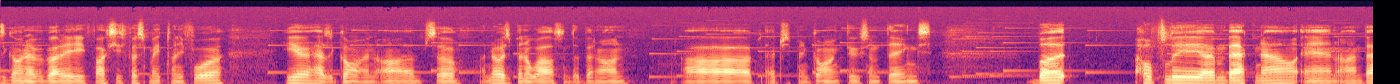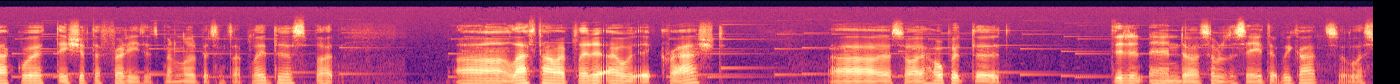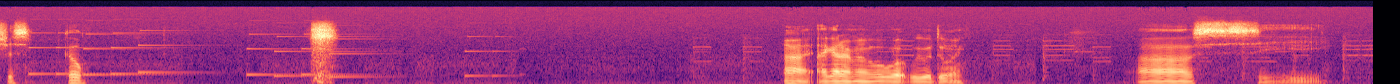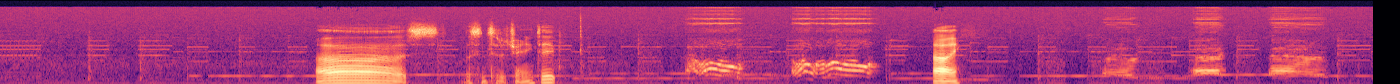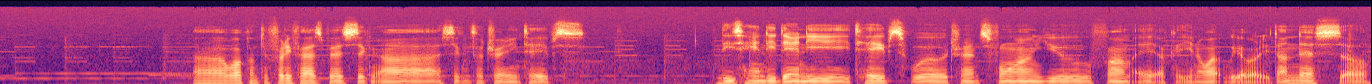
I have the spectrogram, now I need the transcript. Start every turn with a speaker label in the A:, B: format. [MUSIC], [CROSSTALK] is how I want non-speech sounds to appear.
A: How's it going, everybody? Foxy's Firstmate 24 here. How's it going? Um, so I know it's been a while since I've been on. Uh, I've just been going through some things, but hopefully I'm back now, and I'm back with Day Shift at Freddy's. It's been a little bit since I played this, but uh, last time I played it, I it crashed. Uh, so I hope it uh, didn't end uh, some of the save that we got. So let's just go. Alright, I gotta remember what we were doing. Uh, let's see. Uh, let's listen to the training tape.
B: Hello? Hello, hello?
A: Hi. Welcome to Freddy Fazbear's sig uh, signature training tapes. These handy dandy tapes will transform you from a. Okay, you know what? We already done this, so.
